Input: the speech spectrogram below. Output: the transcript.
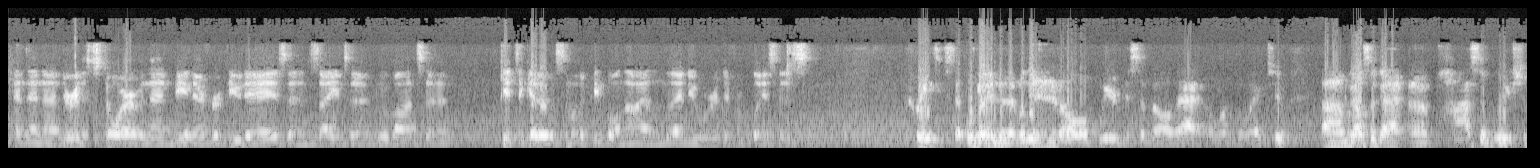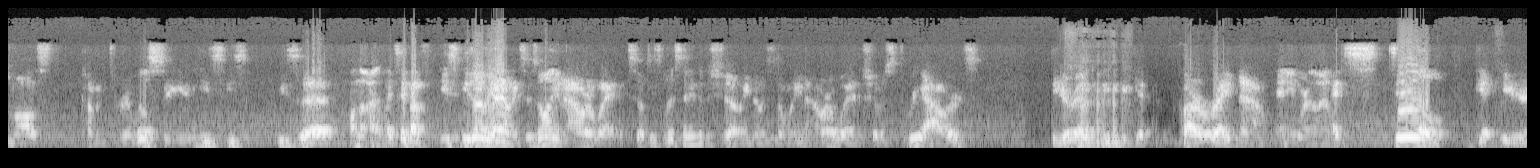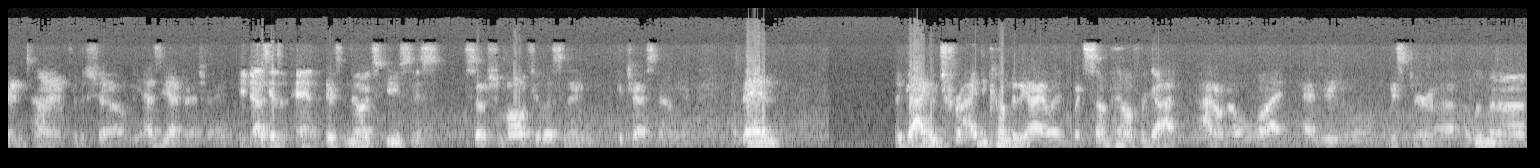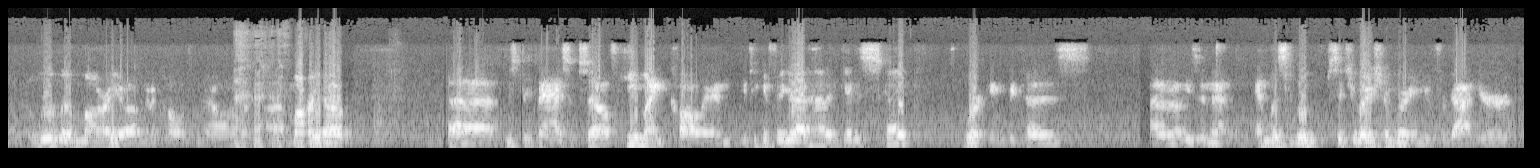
and then uh, during the storm, and then being there for a few days, and deciding to move on to get together with some other people on the island that I knew were in different places. Crazy stuff. We'll get into that. We'll get into the whole weirdness of all that along the way too. Um, we also got um, possibly Shamal's coming through. We'll see. He's he's he's uh, on the island. I'd say about he's, he's on the island. So he's only an hour away. So if he's listening to the show, he knows he's only an hour away. The show is three hours. Theoretically, he could get in the car right now, anywhere on the island, and still get here in time for the show. He has the address, right? He does. He has a pin. There's no excuses. So Shamal, if you're listening, get your ass down here. And then the guy who tried to come to the island but somehow forgot I don't know what, as usual, Mr. Uh, Illumina, Illuma Mario, I'm going to call him from now on. Uh, Mario, uh, Mr. Maz himself, he might call in if he can figure out how to get his Skype working because I don't know, he's in that endless loop situation where you forgot your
